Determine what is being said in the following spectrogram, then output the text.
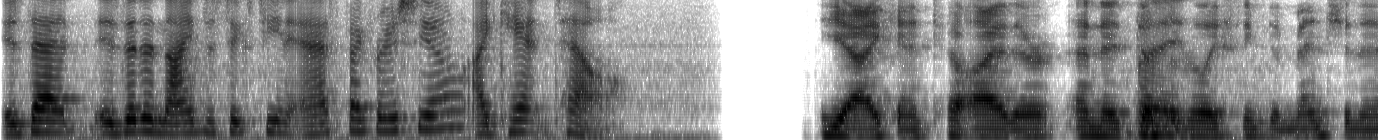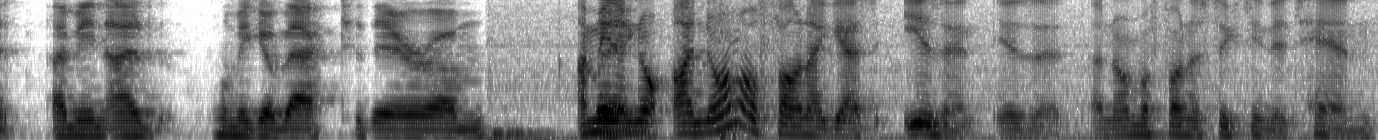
Is that is it a 9 to 16 aspect ratio? I can't tell. yeah, I can't tell either, and it doesn't But- really seem to mention it. I mean, I let me go back to their um. I mean, a, no, a normal phone, I guess, isn't, is it? A normal phone is 16 to 10,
